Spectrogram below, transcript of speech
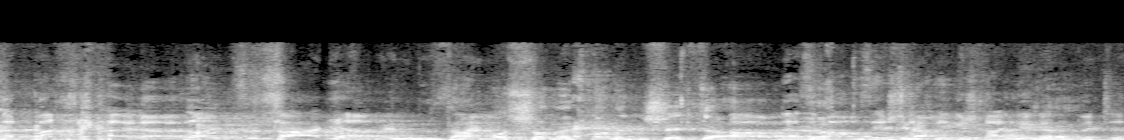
das macht keiner. Heutzutage ja. zumindest. Da ne? muss schon eine tolle Geschichte haben. Da sind wir auch sehr strategisch genau. rangegangen, bitte.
